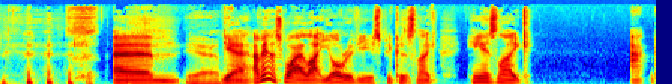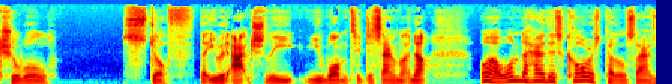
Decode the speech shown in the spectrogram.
um, Yeah. yeah, I mean, that's why I like your reviews because it's like here's like actual stuff that you would actually you want it to sound like. Not, oh, I wonder how this chorus pedal sounds.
